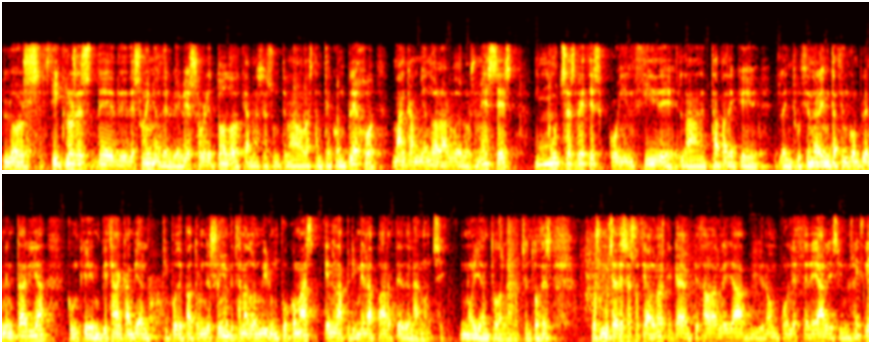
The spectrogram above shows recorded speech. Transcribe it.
Los ciclos de, de- de sueño del bebé sobre todo, que además es un tema bastante complejo, van cambiando a lo largo de los meses. Muchas veces coincide la etapa de que la introducción de la alimentación complementaria con que empiezan a cambiar el tipo de patrón de sueño, empiezan a dormir un poco más en la primera parte de la noche, no ya en toda la noche. Entonces, pues muchas veces asociado, ¿no? Es que claro, empieza a darle ya, ¿no? ponle cereales y no sé Es qué.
